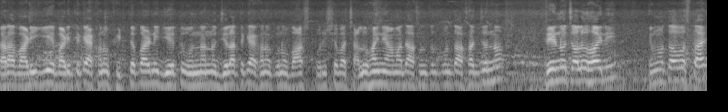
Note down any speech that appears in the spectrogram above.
তারা বাড়ি গিয়ে বাড়ি থেকে এখনও ফিরতে পারেনি, যেহেতু অন্যান্য জেলা থেকে এখনও কোনো বাস পরিষেবা চালু হয়নি আমাদের আসানসোল পর্যন্ত আসার জন্য। ট্রেনও চালু হয়নি এমতো অবস্থায়।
